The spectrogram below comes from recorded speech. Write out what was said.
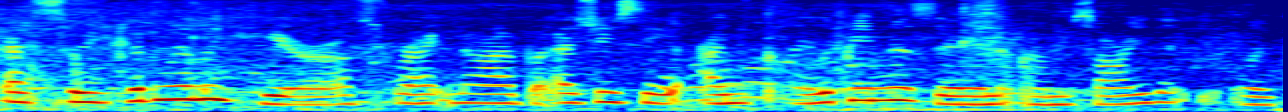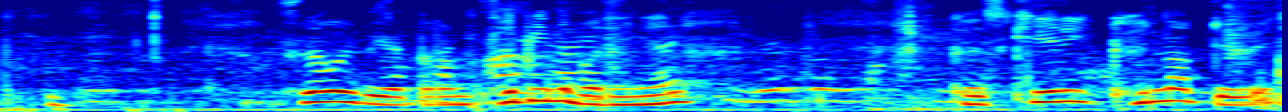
Guys, so you couldn't really hear us right now, but as you see, I'm clipping this in. I'm sorry that, like, it's really weird, but I'm clipping the button in because Kitty could not do it.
